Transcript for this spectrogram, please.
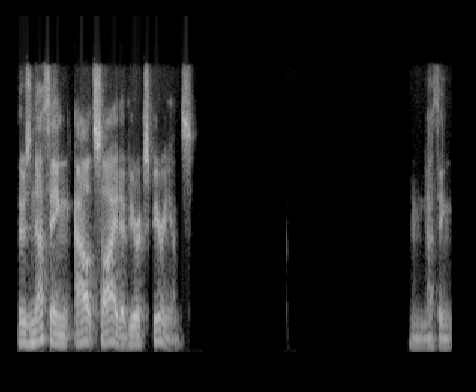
There's nothing outside of your experience. Nothing,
